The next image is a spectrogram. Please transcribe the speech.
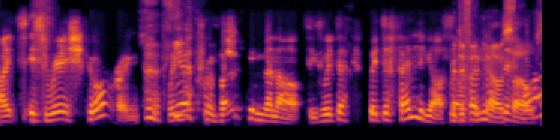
It's it's reassuring. We're yeah. not provoking the Nazis. We're de- we're defending ourselves. We're defending we're ourselves.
